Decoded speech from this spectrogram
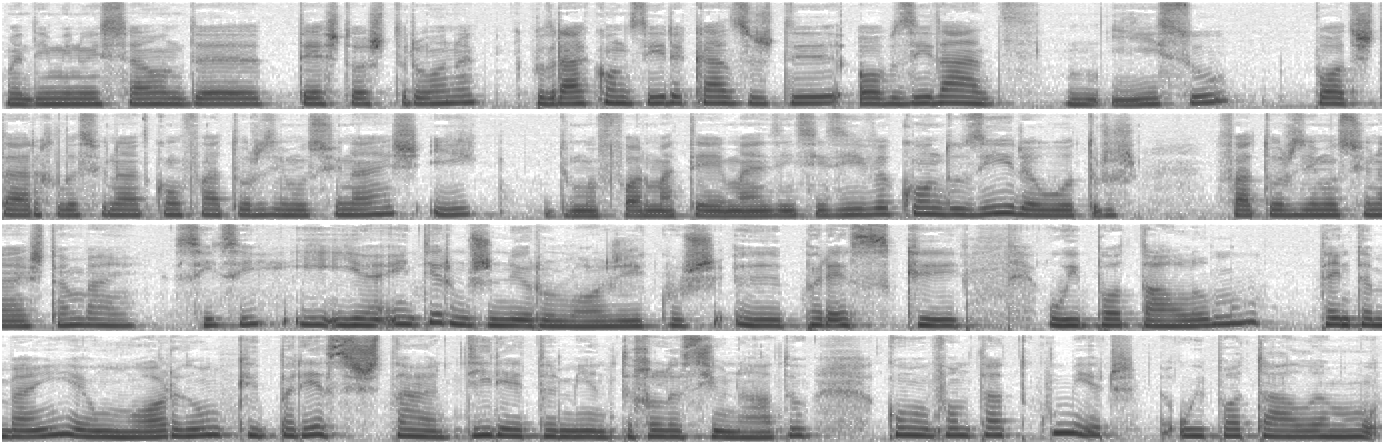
uma diminuição da testosterona que poderá conduzir a casos de obesidade. E isso pode estar relacionado com fatores emocionais e, de uma forma até mais incisiva, conduzir a outros fatores emocionais também. Sim, sim. E, e em termos neurológicos, eh, parece que o hipotálamo tem também é um órgão que parece estar diretamente relacionado com a vontade de comer. O hipotálamo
